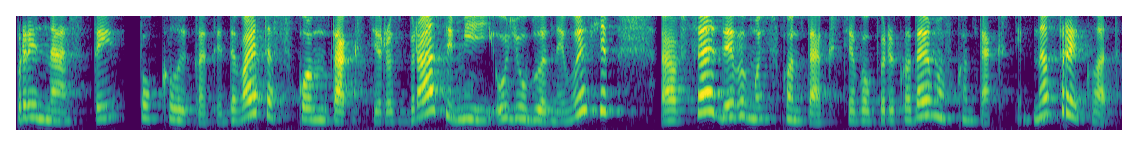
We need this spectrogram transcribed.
принести, покликати. Давайте в контексті розбирати мій улюблений вислів. Е, Все дивимось в контексті або перекладаємо в контексті. Наприклад,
